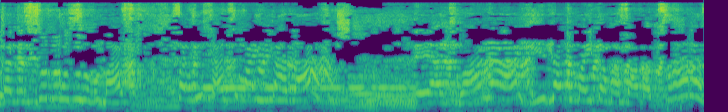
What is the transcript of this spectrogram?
cabeçudo com mas sabe de ida como sara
